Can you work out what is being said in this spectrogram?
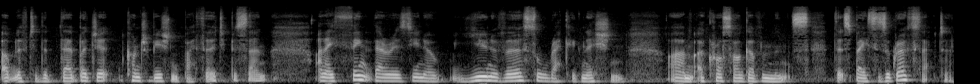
uplifted the, their budget contribution by 30%. And I think there is, you know, universal recognition um, across our governments that space is a growth sector.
